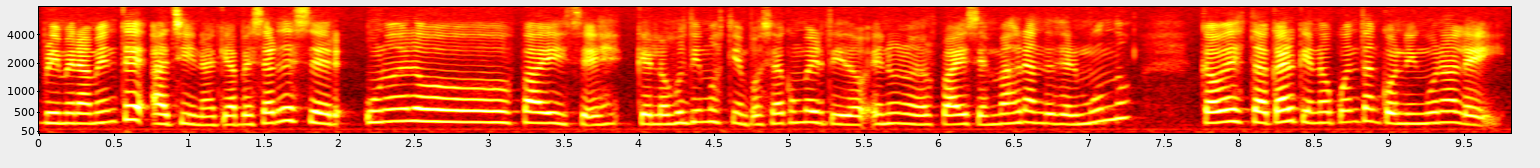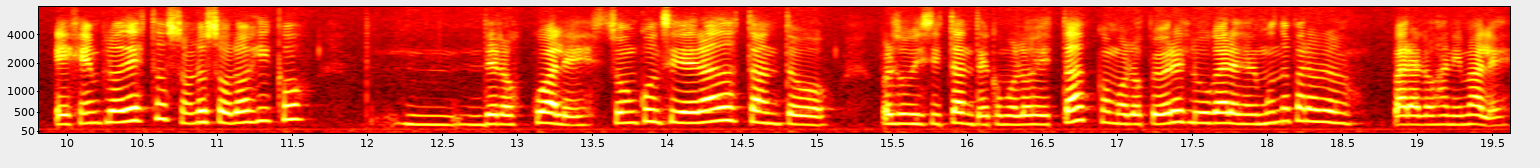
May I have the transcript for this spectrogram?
primeramente a China, que a pesar de ser uno de los países que en los últimos tiempos se ha convertido en uno de los países más grandes del mundo, cabe destacar que no cuentan con ninguna ley. Ejemplo de esto son los zoológicos de los cuales son considerados tanto por sus visitantes como los staff como los peores lugares del mundo para los, para los animales.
